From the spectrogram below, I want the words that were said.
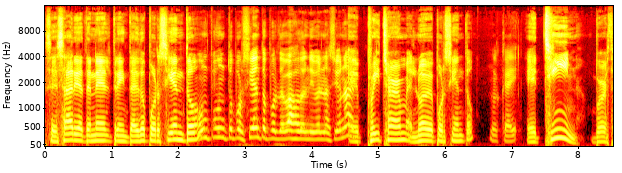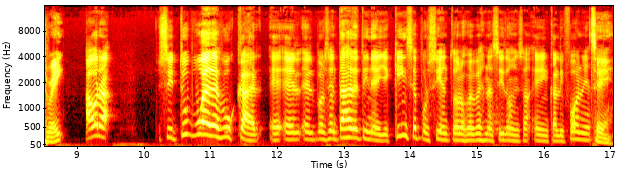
Cesárea tener el 32%. Un punto por ciento por debajo del nivel nacional. eh, preterm el 9%. Ok. eh, teen birth rate. Ahora, si tú puedes buscar eh, el, el porcentaje de teenagers, 15% de los bebés nacidos en California Sí.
